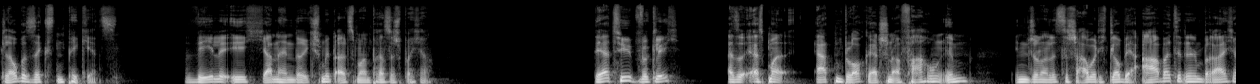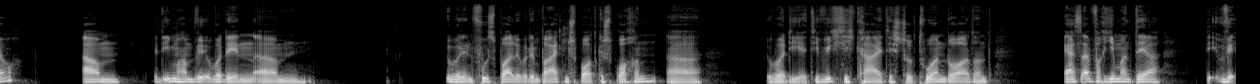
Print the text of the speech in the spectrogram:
ich glaube, sechsten Pick jetzt. Wähle ich Jan-Hendrik Schmidt als mein Pressesprecher. Der Typ, wirklich. Also erstmal, er hat einen Blog, er hat schon Erfahrung im, in journalistischer Arbeit. Ich glaube, er arbeitet in dem Bereich auch. Ähm, mit ihm haben wir über den, ähm, über den Fußball, über den Breitensport gesprochen, äh, über die, die Wichtigkeit, die Strukturen dort und er ist einfach jemand, der, die,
